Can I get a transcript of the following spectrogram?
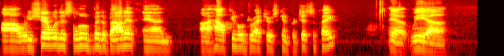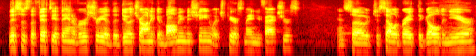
Uh, will you share with us a little bit about it and uh, how funeral directors can participate? Yeah, we. Uh, this is the 50th anniversary of the Duotronic embalming machine, which Pierce manufactures, and so to celebrate the golden year,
